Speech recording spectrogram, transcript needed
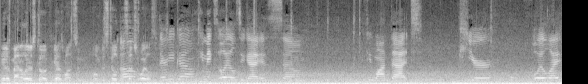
Hit up Man of Letters Co. if you guys want some home distilled Oh. essential oils. There you go. He makes oils, you guys. So if you want that pure oil life,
